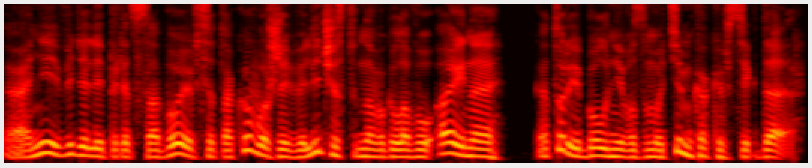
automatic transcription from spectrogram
они видели перед собой все такого же величественного главу Айна, который был невозмутим, как и всегда.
